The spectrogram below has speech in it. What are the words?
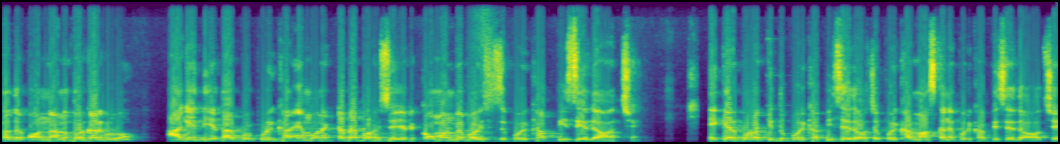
তাদের অন্যান্য দরকারগুলো আগে দিয়ে তারপর পরীক্ষা এমন একটা ব্যাপার হয়েছে, এটা কমন ব্যাপার হয়েছে যে পরীক্ষা পিছিয়ে দেওয়া হচ্ছে। একের পর কিন্তু পরীক্ষা পিছিয়ে দেওয়া হচ্ছে, পরীক্ষার মাঝখানে পরীক্ষা পিছিয়ে দেওয়া হচ্ছে,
